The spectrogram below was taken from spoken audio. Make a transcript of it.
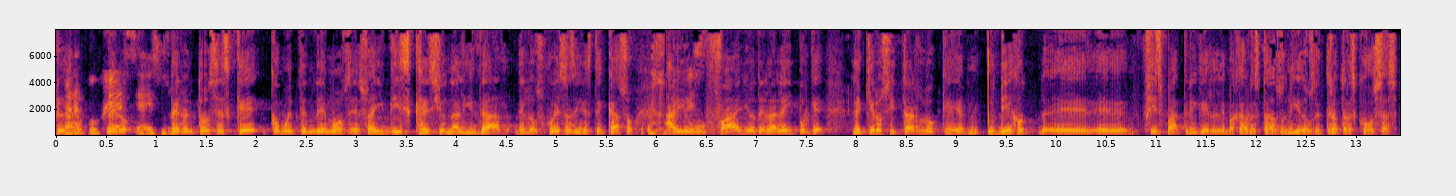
para acogerse a esos. Pero entonces, ¿qué, ¿cómo entendemos eso? ¿Hay discrecionalidad de los jueces en este caso? ¿Hay un fallo de la ley? Porque le quiero citar lo que dijo eh, eh, Fitzpatrick, el embajador de Estados Unidos, entre otras cosas.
